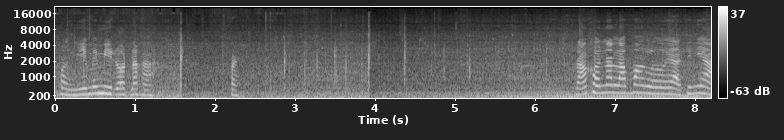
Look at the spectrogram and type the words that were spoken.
ฝั่ งนี้ไม่มีรถนะคะ ไป ร้านเขาน่ารักมากเลยอะที่เนี่ย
